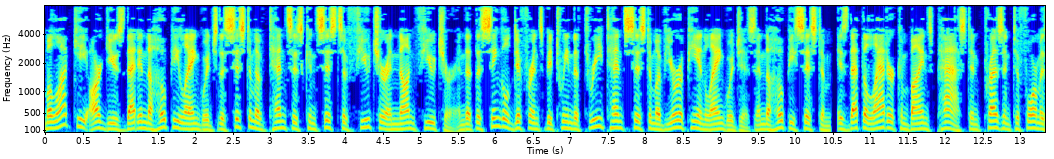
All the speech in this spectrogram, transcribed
Malotki argues that in the Hopi language the system of tenses consists of future and non-future and that the single difference between the three-tense system of European languages and the Hopi system, is that the latter combines past and present to form a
